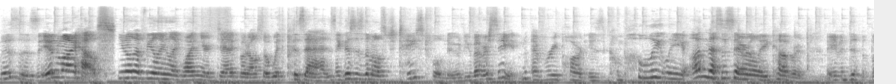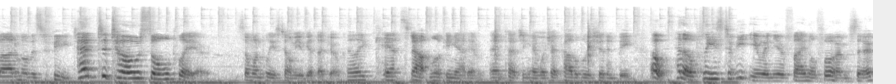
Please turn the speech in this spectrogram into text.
this is in my house. You know that feeling like when you're dead, but also with pizzazz? Like this is the most tasteful nude you've ever seen. Every part is completely unnecessarily covered. I even did the bottom of his feet. Head to toe soul player. Someone please tell me you get that joke. I like can't stop looking at him and touching him, which I probably shouldn't be. Oh, hello, pleased to meet you in your final form, sir.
